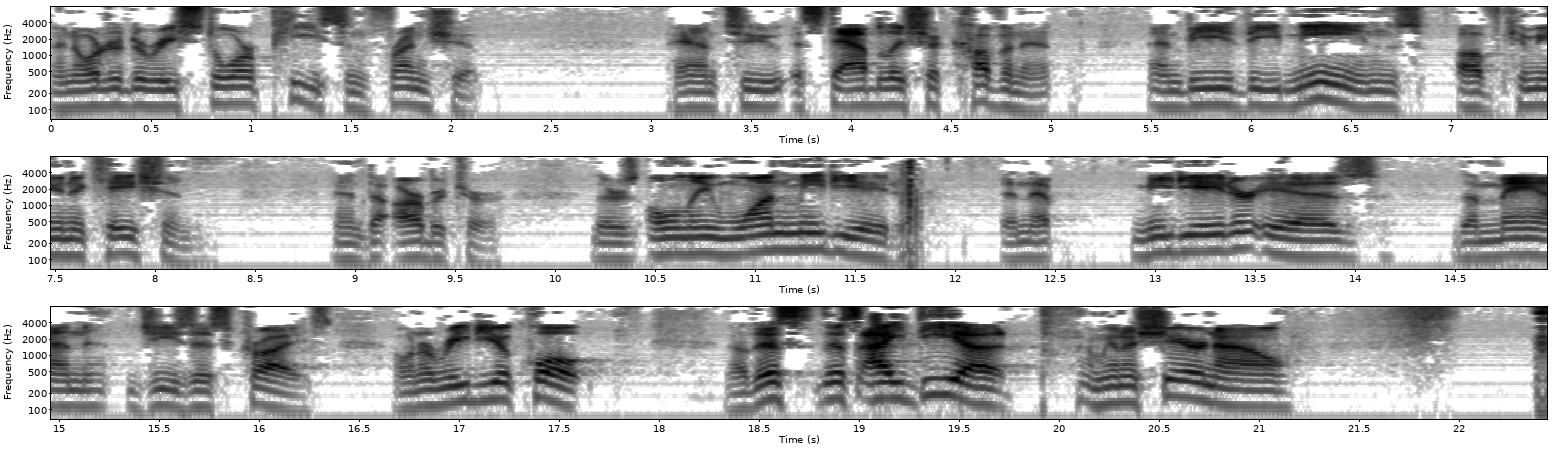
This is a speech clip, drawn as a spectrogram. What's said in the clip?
in order to restore peace and friendship and to establish a covenant and be the means of communication and the arbiter. There's only one mediator, and that mediator is the man Jesus Christ. I want to read you a quote. Now, this, this idea I'm going to share now,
